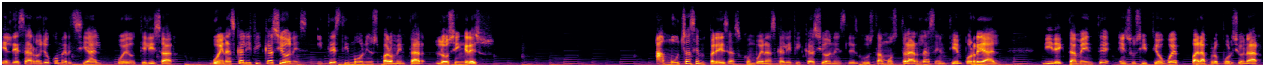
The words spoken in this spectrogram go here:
El desarrollo comercial puede utilizar buenas calificaciones y testimonios para aumentar los ingresos. A muchas empresas con buenas calificaciones les gusta mostrarlas en tiempo real directamente en su sitio web para proporcionar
